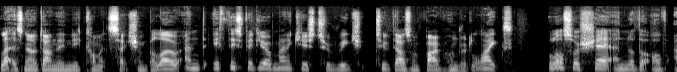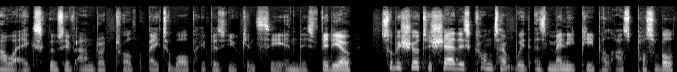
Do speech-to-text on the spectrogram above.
Let us know down in the comments section below, and if this video manages to reach 2,500 likes, we'll also share another of our exclusive Android 12 beta wallpapers you can see in this video, so be sure to share this content with as many people as possible.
